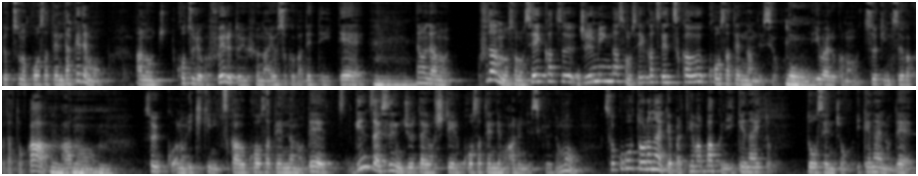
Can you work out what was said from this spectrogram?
4つの交差点だけでもあの交通量が増えるというふうな予測が出ていてなのであの普段のその生活住民がその生活で使う交差点なんですよ。いわゆるこの通勤通学だとか、うんあの、うんうん。そういうあの行き来に使う交差点なので現在すでに渋滞をしている交差点でもあるんですけれどもそこを通らないとやっぱりテーマパークに行けないと。動線上行けないので、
